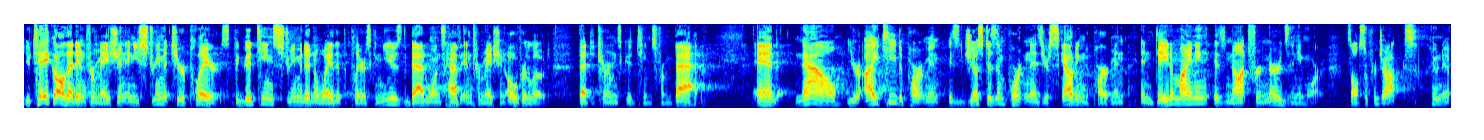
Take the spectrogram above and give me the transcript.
You take all that information and you stream it to your players. The good teams stream it in a way that the players can use, the bad ones have information overload. That determines good teams from bad. And now your IT department is just as important as your scouting department, and data mining is not for nerds anymore. It's also for jocks. Who knew?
